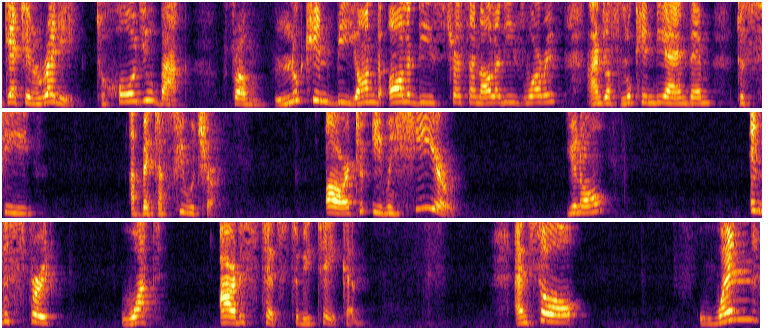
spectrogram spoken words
getting ready to hold you back from looking beyond all of these stress and all of these worries and just looking behind them to see a better future or to even hear, you know, in the spirit, what are the steps to be taken. And so when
